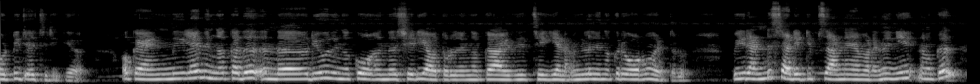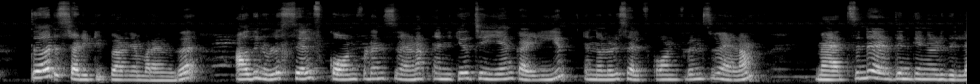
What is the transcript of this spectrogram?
ഒട്ടിച്ച് വെച്ചിരിക്കുക. ഓക്കെ എങ്കിലേ നിങ്ങൾക്കത് എന്താ ഒരു നിങ്ങൾക്ക് എന്താ ശരിയാവത്തുള്ളൂ. നിങ്ങൾക്ക് ഇത് ചെയ്യണം എങ്കിൽ നിങ്ങൾക്കൊരു ഓർമ്മ വരത്തുള്ളൂ. അപ്പോൾ ഈ രണ്ട് സ്റ്റഡി ടിപ്സാണ് ഞാൻ പറയുന്നത്. ഇനി നമുക്ക് തേർഡ് സ്റ്റഡി ടിപ്പാണ് ഞാൻ പറയുന്നത്. അതിനുള്ള സെൽഫ് കോൺഫിഡൻസ് വേണം. എനിക്കത് ചെയ്യാൻ കഴിയും എന്നുള്ളൊരു സെൽഫ് കോൺഫിഡൻസ് വേണം മാത്സിന്റെ കാര്യത്തിൽ എനിക്ക് അങ്ങനെ ഇതില്ല.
